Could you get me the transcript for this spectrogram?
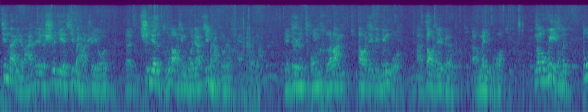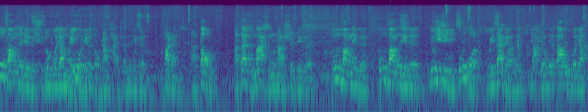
近代以来的这个世界基本上是由呃，世界的主导性国家基本上都是海洋国家，也就是从荷兰到这个英国啊，到这个呃美国。那么为什么东方的这个许多国家没有这个走上海权的这个发展啊道路啊？在很大程度上是这个东方这个东方的这个，尤其是以中国为代表的亚洲这个大陆国家，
